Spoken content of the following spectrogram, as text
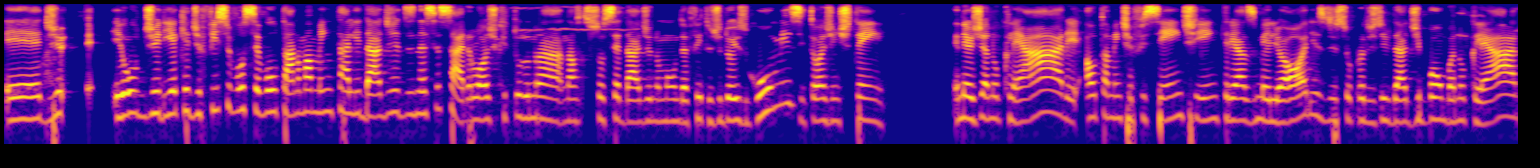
É, de, eu diria que é difícil você voltar numa mentalidade desnecessária. Lógico que tudo na, na sociedade, no mundo, é feito de dois gumes, então a gente tem energia nuclear altamente eficiente, entre as melhores de sua produtividade de bomba nuclear,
